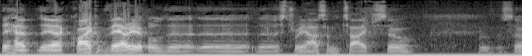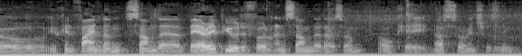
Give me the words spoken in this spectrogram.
they have they are quite variable the the, the striatum types. So so you can find them some that are very beautiful and some that are some okay, not so interesting.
